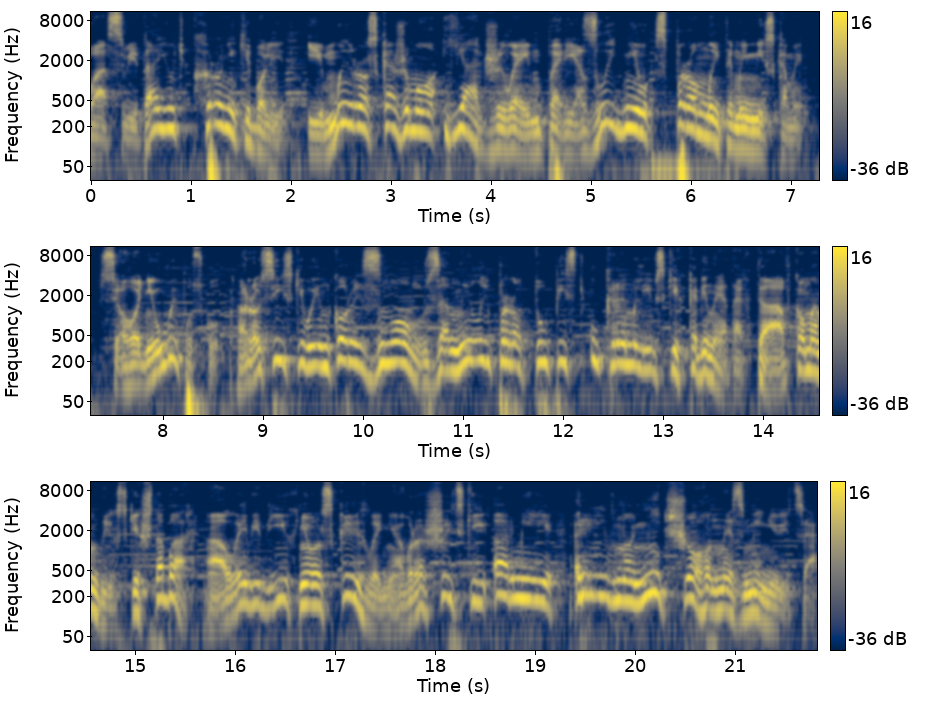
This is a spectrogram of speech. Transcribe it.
Вас вітають хроніки боліт, і ми розкажемо, як живе імперія злиднів з промитими мізками. Сьогодні у випуску російські воєнкори знову занили про тупість у кремлівських кабінетах та в командирських штабах, але від їхнього скиглення в рашистській армії рівно нічого не змінюється.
